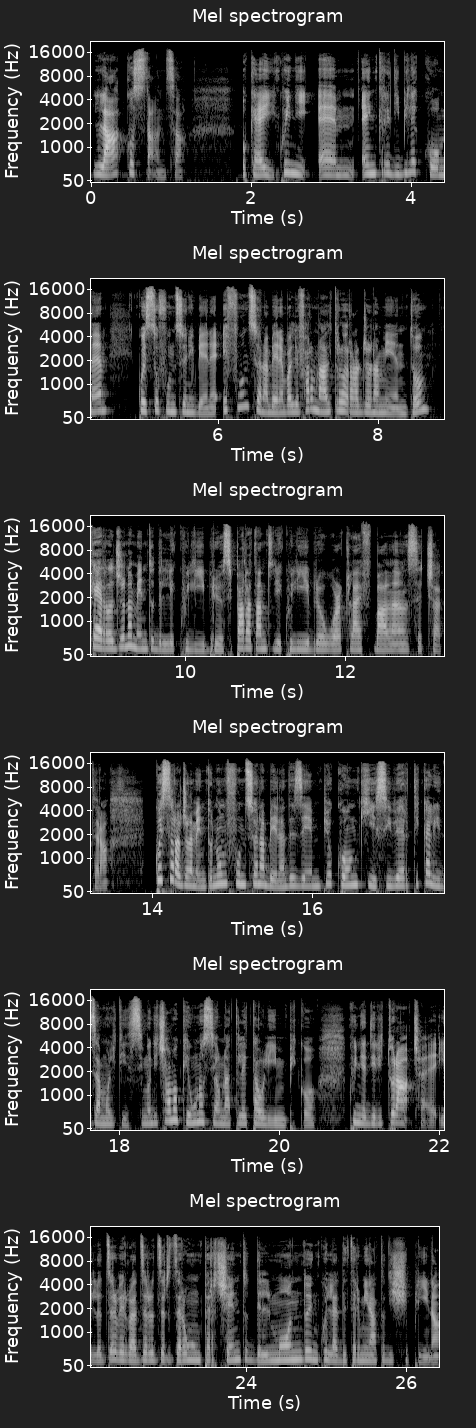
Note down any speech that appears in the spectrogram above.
la costanza. Ok? Quindi è, è incredibile come questo funzioni bene e funziona bene. Voglio fare un altro ragionamento, che è il ragionamento dell'equilibrio. Si parla tanto di equilibrio, work-life balance, eccetera. Questo ragionamento non funziona bene, ad esempio, con chi si verticalizza moltissimo. Diciamo che uno sia un atleta olimpico, quindi addirittura cioè, il 0,0001% del mondo in quella determinata disciplina.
